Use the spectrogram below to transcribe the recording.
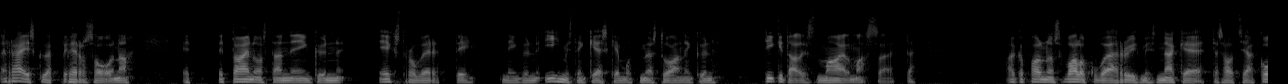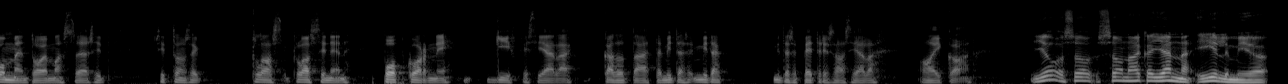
räiskyä persoona, että et ainoastaan niin kuin ekstrovertti niin kuin ihmisten kesken, mutta myös tuolla niin kuin digitaalisessa maailmassa, että aika paljon noissa valokuva- ryhmissä näkee, että sä oot siellä kommentoimassa ja sitten sit on se klass, klassinen popcorni giffi siellä, katsotaan, että mitä, mitä mitä se Petri saa siellä aikaan. Joo, se on, se on aika jännä ilmiö.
